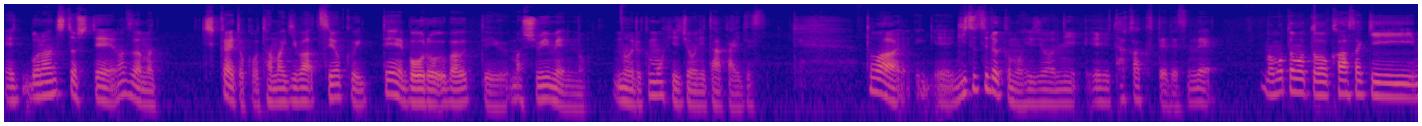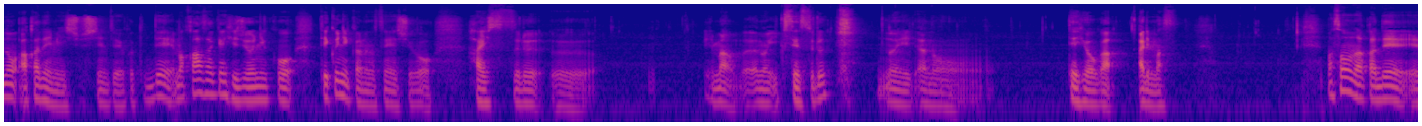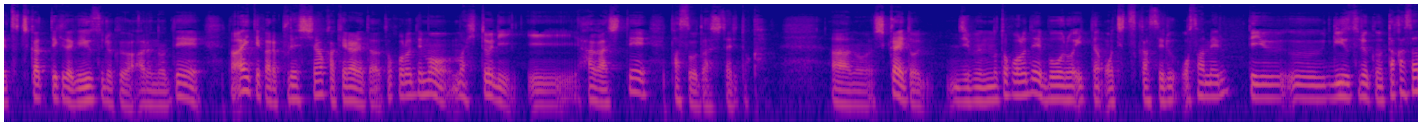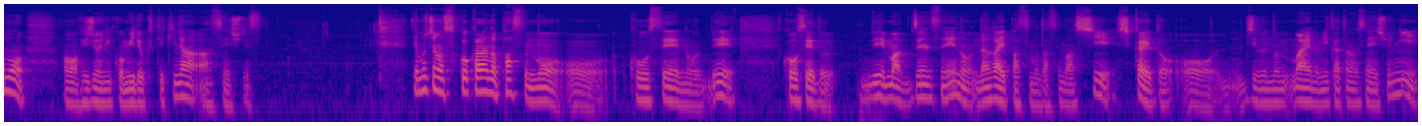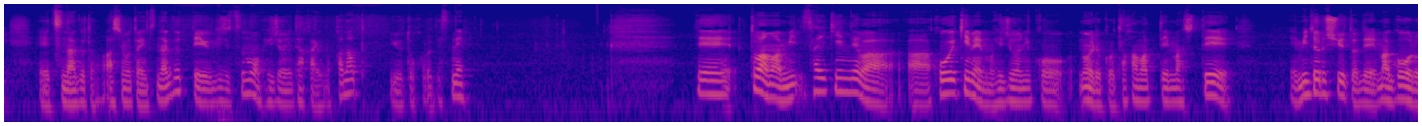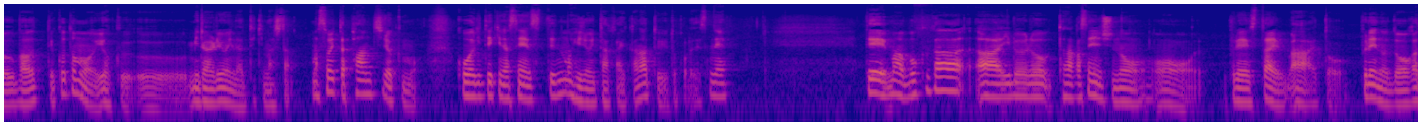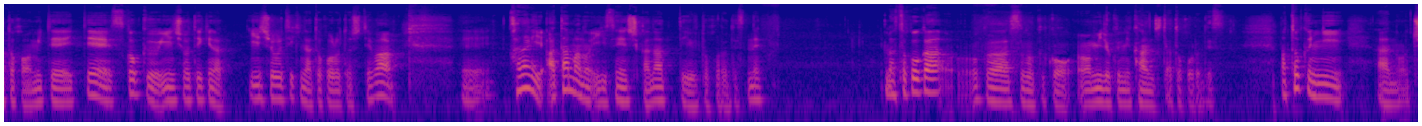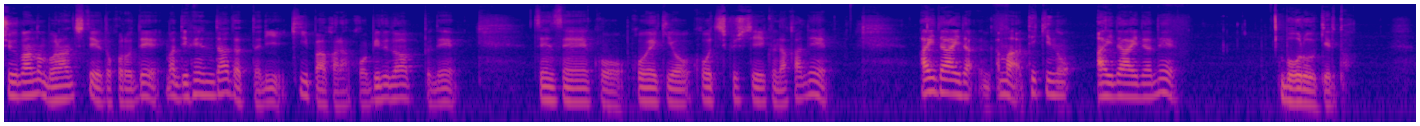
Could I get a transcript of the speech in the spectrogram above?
えボランチとしてまずは、まあ、しっかりとこう球際強くいってボールを奪うっていう、まあ、守備面の能力も非常に高いです。とは、え技術力も非常に、え高くてですねもともと川崎のアカデミー出身ということで、まあ、川崎は非常にこうテクニカルな選手を輩出するまあ、育成するのにあの定評があります。まあ、その中で、培ってきた技術力があるので、まあ、相手からプレッシャーをかけられたところでも、まあ、1人、剥がしてパスを出したりとかあのしっかりと自分のところでボールを一旦落ち着かせる収めるっていう技術力の高さも非常にこう魅力的な選手です。でもちろんそこからのパスも高性能で高精度で、まあ、前線への長いパスも出せますししっかりと自分の前の味方の選手につなぐと足元につなぐっていう技術も非常に高いのかなというところですね。でとはまあ最近では攻撃面も非常にこう能力を高まっていましてミドルシュートでまあゴールを奪うっていうこともよく見られるようになってきました、まあ、そういったパンチ力も攻撃的なセンスっていうのも非常に高いかなというところですね。で、まあ、僕があいろいろ田中選手のプレースタイルあ、えっと、プレーの動画とかを見ていてすごく印象的な印象的なところとしては、えー、かなり頭のいい選手かなっていうところですね。まあ、そこが僕はすごくこう魅力に感じたところです。まあ、特にあの中盤のボランチというところで、まあ、ディフェンダーだったりキーパーからこうビルドアップで前線へこう攻撃を構築していく中で間間、まあ、敵の間間でボールを受けると。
